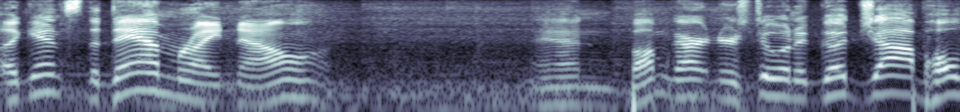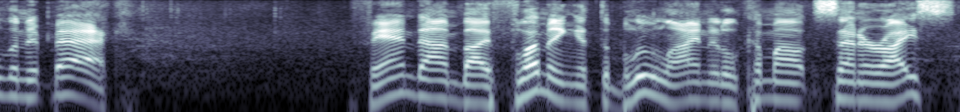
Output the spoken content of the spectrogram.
against the dam right now. And Baumgartner's doing a good job holding it back. Fanned on by Fleming at the blue line. It'll come out center ice.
